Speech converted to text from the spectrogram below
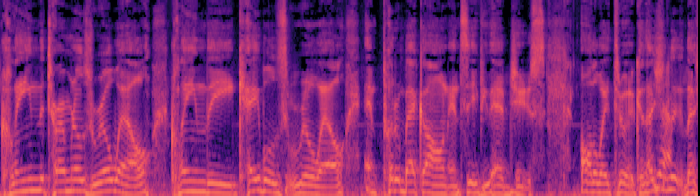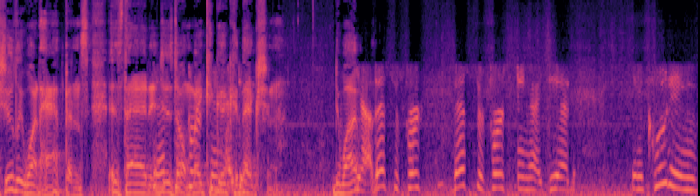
clean the terminals real well, clean the cables real well, and put them back on and see if you have juice all the way through it because that's Yeah. Usually that's usually what happens is that it just don't make a good connection. Do what? Yeah, that's the first. That's the first thing I did, including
